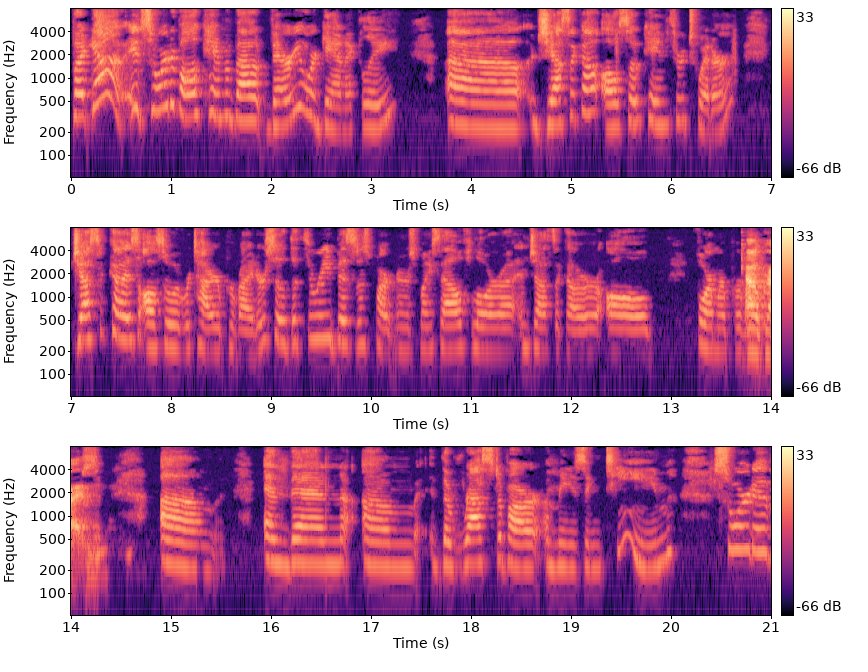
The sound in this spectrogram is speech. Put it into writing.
but yeah, it sort of all came about very organically. Uh, Jessica also came through Twitter. Jessica is also a retired provider, so the three business partners, myself, Laura, and Jessica, are all former providers. Okay. Um, and then um, the rest of our amazing team, sort of,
